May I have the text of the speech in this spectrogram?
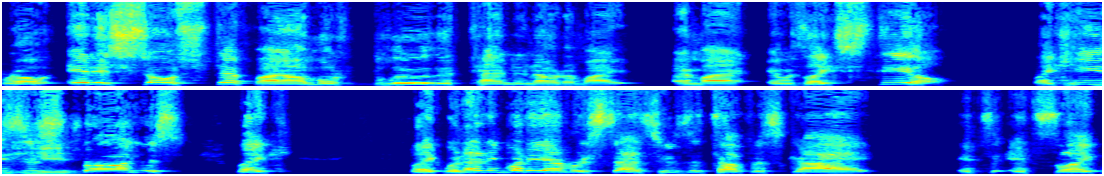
bro. It is so stiff. I almost blew the tendon out of my and my. It was like steel. Like he's the strongest. Like, like when anybody ever says who's the toughest guy, it's it's like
